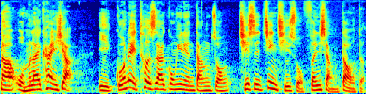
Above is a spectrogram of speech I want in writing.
那我们来看一下，以国内特斯拉供应链当中，其实近期所分享到的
